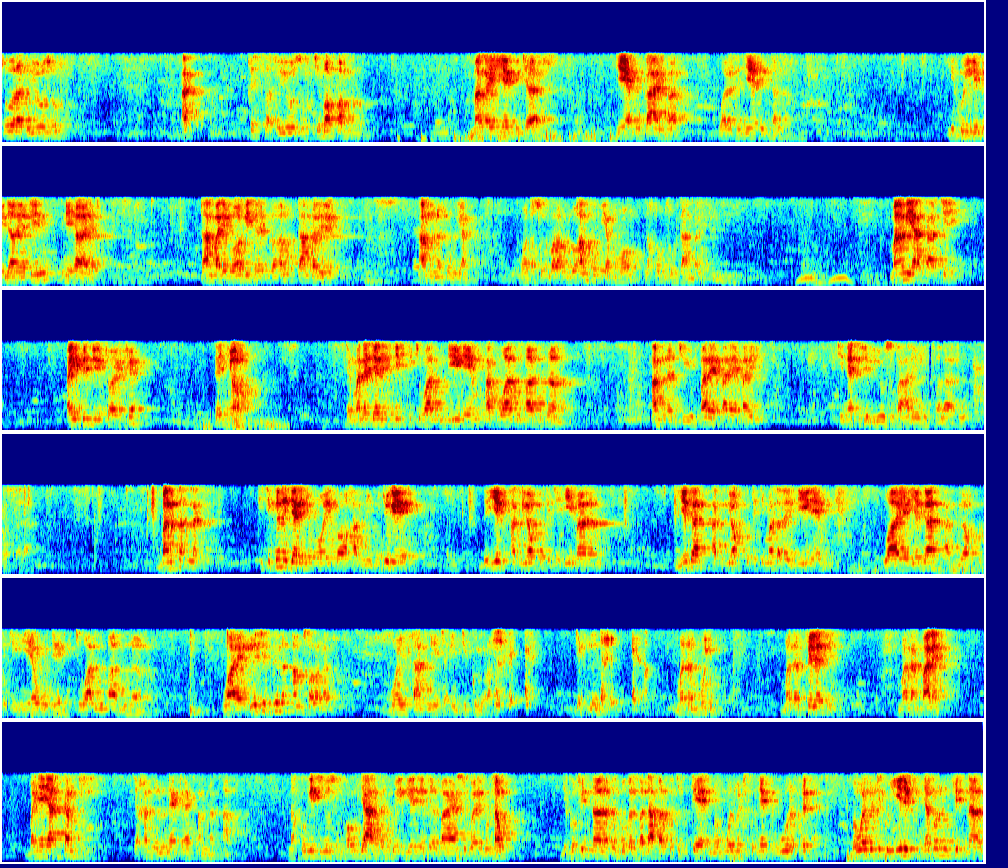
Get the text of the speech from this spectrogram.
suuratu yuusuf ak qissatu yuusuf ci boppam ma ngay yegg ca jeexukaay ba wala ca jeexintal ba li kulli bidayatin nihaaya tàmbali boo gis rek lu am tàmbali rek am na fu mu yem moo tax suñu borom lu am fu mu yem moom na xam fu mu tàmbali maa ngi yaakaar ci ni ay bind yu tooy xepp te ñor te mën a jariñ nit ki ci wàllu diineem ak wàllu àddunaam am nañ ci yu bare bare bari ci nettali bi yusufa alayhi salaatu wassalaam bal sax nag ki ci gën a jariñu mooy koo xam ni bu jógee da yëg ak yokkute ci imaanam yëgaat ak yokkute ci masalay diineem waaye yëgaat ak yokkute ci yeewute ci wàllu àddunaam waaye la ca gën a am solo nag mooy tànnee ca ay jikko yu rafet jëflante mën a muñ mën a filati mën a bale bañ a yàkkamti te xam ne lu nekk rek am na ab ndax ku gis Yuusuf fa mu jaar bañ koy génne kër baayam si gone bu ndaw di ko fitnaa la ko mbugal ba tàbbal ko ci teen ba mu wëlbati ku nekk wuur ak dëkk ba wëlbati ku yilif ña ko doon fitnaal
